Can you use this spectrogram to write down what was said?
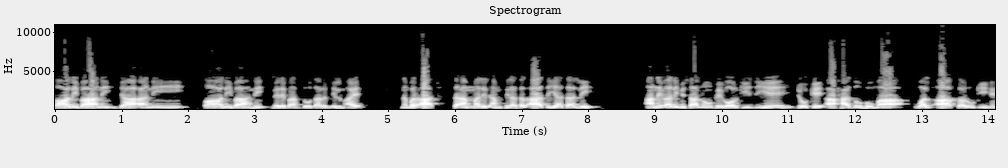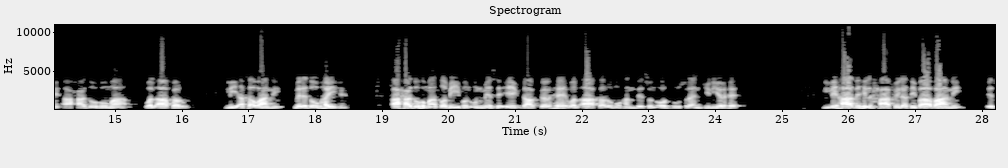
طالبانی جاءنی طالبانی میرے پاس دو طالب علم آئے۔ نمبر آٹھ، تأمل الامثلة الآتیة لی آنے والی مثالوں پہ غور کیجیے جو کہ احدہما والآخر کی ہیں۔ احدہما والآخر۔ لی اخوانی، میرے دو بھائی ہیں۔ احدہما طبیب، ان میں سے ایک ڈاکٹر ہے، والآخر مہندس اور دوسرا انجینئر ہے۔ لہذه الحافلة بابانی اس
